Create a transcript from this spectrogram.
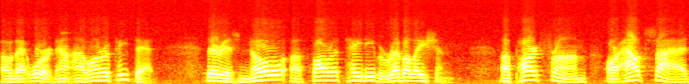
of that word. Now, I want to repeat that. There is no authoritative revelation apart from or outside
